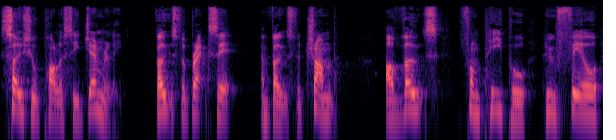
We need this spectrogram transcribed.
social policy generally. Votes for Brexit and votes for Trump are votes from people who feel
